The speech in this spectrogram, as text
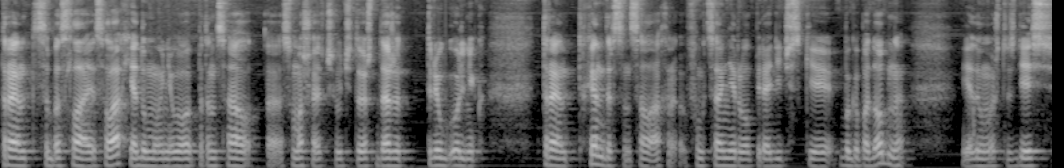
тренд Сабасла и Салах. Я думаю, у него потенциал э, сумасшедший, учитывая, что даже треугольник тренд Хендерсон Салах функционировал периодически богоподобно. Я думаю, что здесь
